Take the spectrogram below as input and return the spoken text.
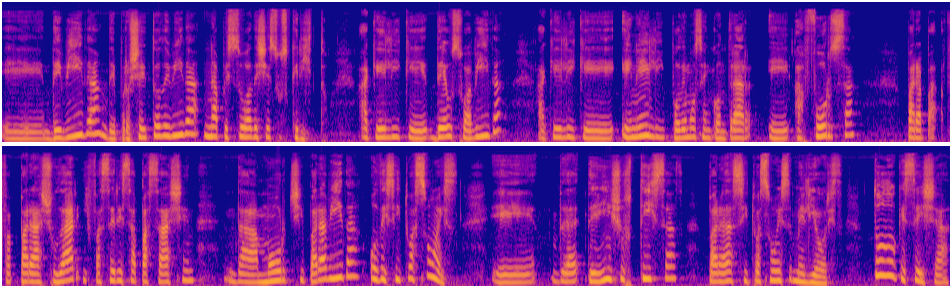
eh, de vida, de projeto de vida, na pessoa de Jesus Cristo, aquele que deu sua vida, aquele que em ele podemos encontrar a força para, para ajudar e fazer essa passagem da morte para a vida ou de situações eh, de, de, injustiças para situações melhores. Tudo que seja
